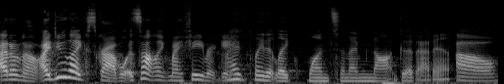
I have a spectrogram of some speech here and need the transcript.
I don't know. I do like Scrabble. It's not like my favorite game. I've played it like once and I'm not good at it. oh.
